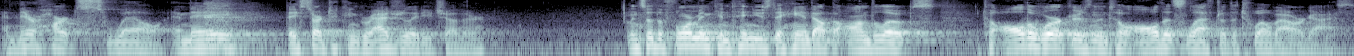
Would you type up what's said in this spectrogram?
And their hearts swell, and they, they start to congratulate each other. And so the foreman continues to hand out the envelopes to all the workers until all that's left are the 12 hour guys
